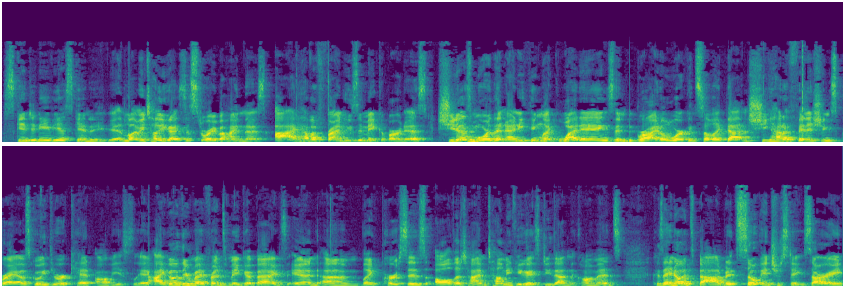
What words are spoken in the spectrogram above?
Scandinavia, Scandinavia. And let me tell you guys the story behind this. I have a friend who's a makeup artist. She does more than anything like weddings and bridal work and stuff like that. And she had a finishing spray. I was going through her kit, obviously. I go through my friend's makeup bags and um, like purses all the time. Tell me if you guys do that in the comments. Because I know it's bad, but it's so interesting. Sorry.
